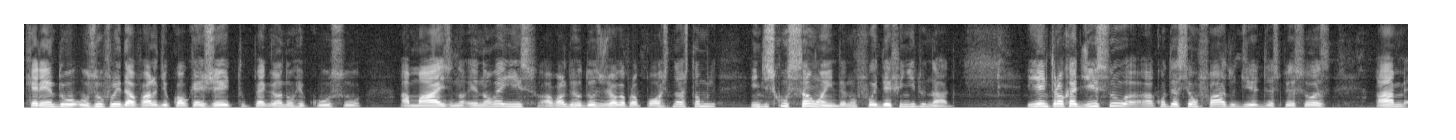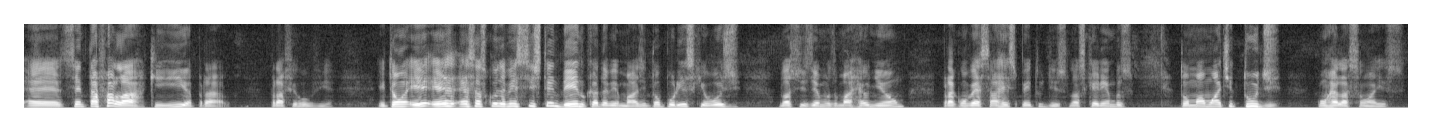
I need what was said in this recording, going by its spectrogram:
querendo usufruir da Vale de qualquer jeito, pegando um recurso a mais. E não é isso. A Vale do Rio Doce joga a proposta, nós estamos em discussão ainda, não foi definido nada. E em troca disso aconteceu um fato de, de as pessoas a, é, sentar falar que ia para a ferrovia. Então e, e, essas coisas vêm se estendendo cada vez mais. Então por isso que hoje nós fizemos uma reunião para conversar a respeito disso. Nós queremos tomar uma atitude com relação a isso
